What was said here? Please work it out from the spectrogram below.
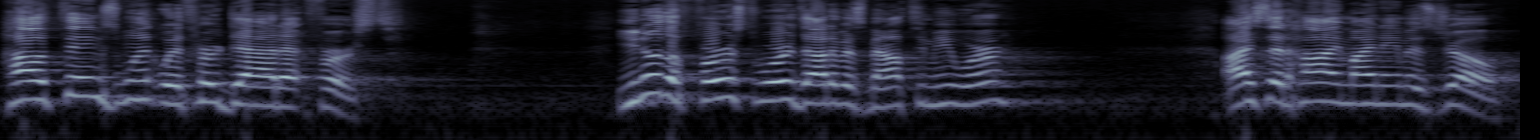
how things went with her dad at first. You know the first words out of his mouth to me were? I said, Hi, my name is Joe.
